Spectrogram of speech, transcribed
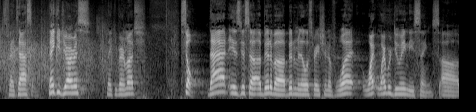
It's fantastic. Thank you, Jarvis. Thank you very much. So, that is just a, a bit of a, bit of an illustration of what why, why we're doing these things. Uh,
